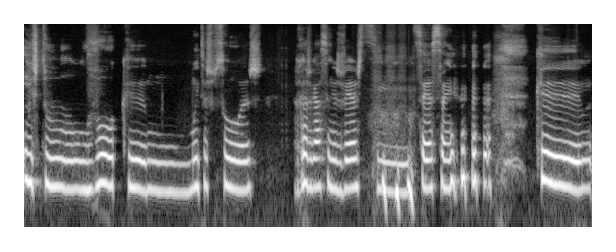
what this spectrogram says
isto levou a que muitas pessoas rasgassem as vestes e dissessem que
